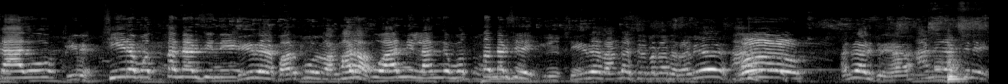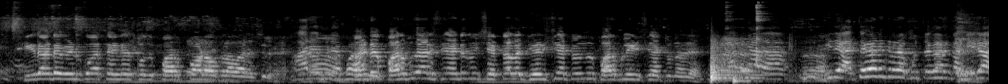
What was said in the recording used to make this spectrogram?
కాదు. చీరే. మొత్తం నడిచింది. చీరే పరుపు పరుపు అన్ని లంగ మొత్తం నడిచినాయి చీరే లంగా శిల్పకాంత రవి? అన్ని నడిచినాయా? అన్ని నడిచినాయి. చీర అంటే వెండుకోవచ్చు వేసుకోవచ్చు పరుపు పాడు అవతల. అంటే పరుపు తడిసిన అంటే నువ్వు చెట్టాలో జడిచినట్టుంది పరుపులు ఇడిచినట్టున్నది అది. కాదా? ఇది అచ్చగానికి రా పుచ్చగానికి అన్నిరా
